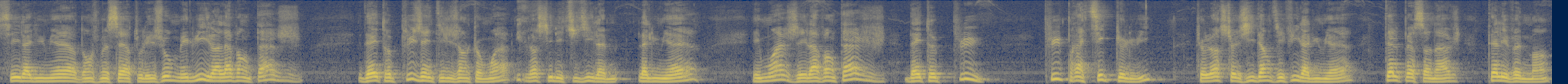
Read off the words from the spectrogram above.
c'est la lumière dont je me sers tous les jours, mais lui, il a l'avantage d'être plus intelligent que moi lorsqu'il étudie la, lumière, et moi, j'ai l'avantage d'être plus, plus pratique que lui, que lorsque j'identifie la lumière, tel personnage, tel événement,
